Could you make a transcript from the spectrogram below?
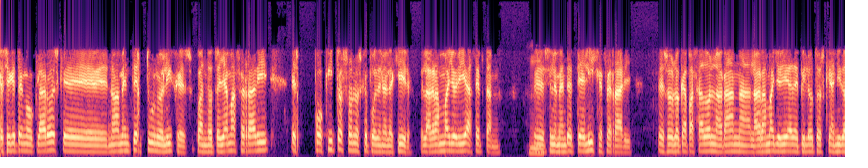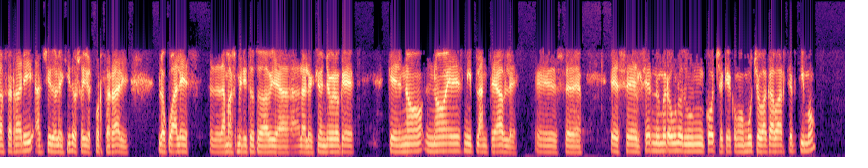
que sí que tengo claro es que nuevamente tú no eliges. Cuando te llama Ferrari, es poquitos son los que pueden elegir. La gran mayoría aceptan. Mm. Eh, simplemente te elige Ferrari. Eso es lo que ha pasado en la gran, la gran mayoría de pilotos que han ido a Ferrari han sido elegidos ellos por Ferrari, lo cual es, le da más mérito todavía a la elección. Yo creo que, que no, no es ni planteable. Es, eh, es el ser número uno de un coche que como mucho va a acabar séptimo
